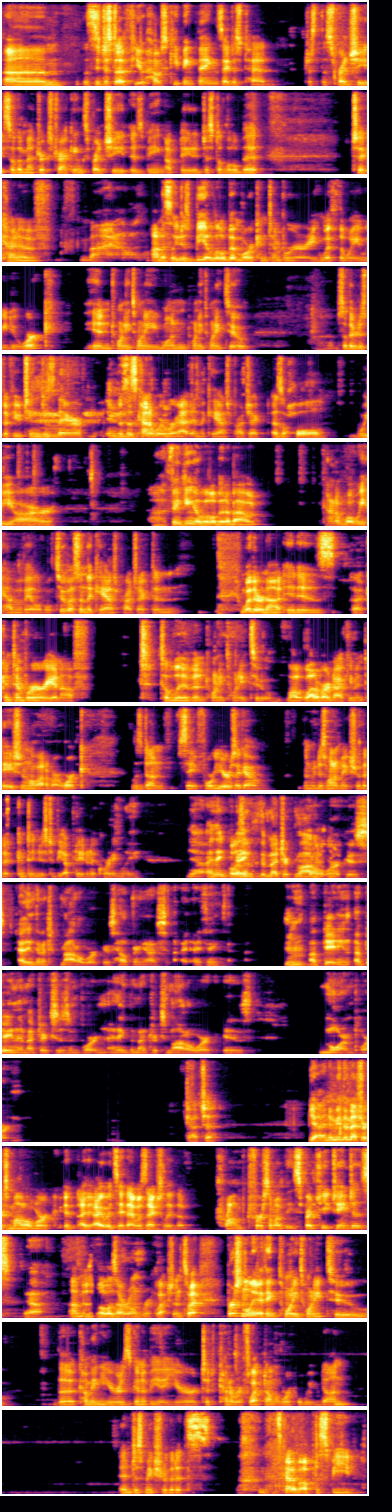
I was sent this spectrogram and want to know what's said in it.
Um, let's see, just a few housekeeping things. I just had just the spreadsheet. So the metrics tracking spreadsheet is being updated just a little bit to kind of, I don't know, honestly, just be a little bit more contemporary with the way we do work in 2021, 2022. Um, so there are just a few changes there. This is kind of where we're at in the CHAOSS Project as a whole. We are uh, thinking a little bit about kind of what we have available to us in the CHAOSS Project and whether or not it is uh, contemporary enough to live in 2022. A lot, a lot of our documentation, a lot of our work was done, say, four years ago, and we just want to make sure that it continues to be updated accordingly. Yeah, I think, I think the metric model work is, I think the metric model work is helping us. I, I think updating, updating the metrics is important. I think the metrics model work is more important. Gotcha. Yeah, and I mean the metrics model work. It, I, I would say that was actually the prompt for some of these spreadsheet changes. Yeah. um, as well as our own reflection. So, I, personally, I think 2022, the coming year, is going to be a year to kind of reflect on the work that we've done, and just make sure that it's it's kind of up to speed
